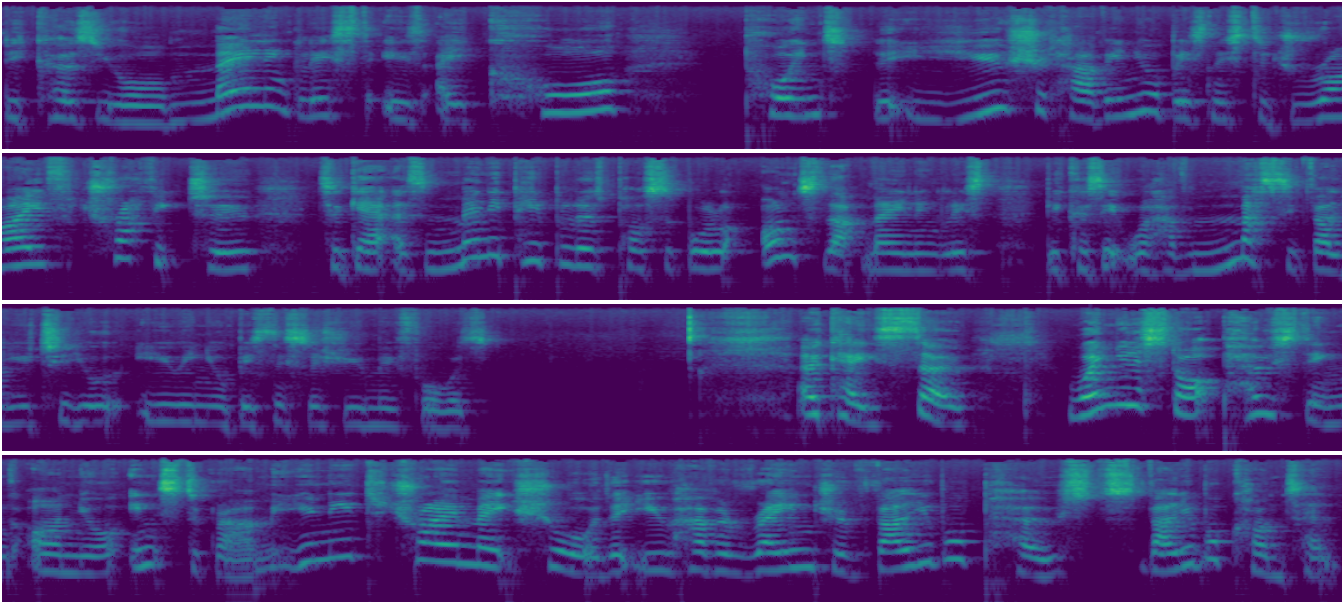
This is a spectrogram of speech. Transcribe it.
because your mailing list is a core point that you should have in your business to drive traffic to to get as many people as possible onto that mailing list because it will have massive value to your, you in your business as you move forwards. Okay, so when you start posting on your Instagram, you need to try and make sure that you have a range of valuable posts, valuable content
